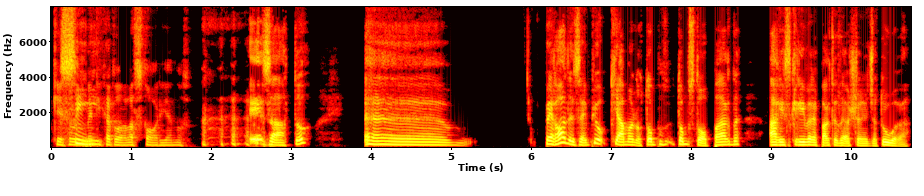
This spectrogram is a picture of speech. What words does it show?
che sono Sì. dimenticato dalla storia. so. esatto. Ehm, però, ad esempio, chiamano Tom, Tom Stoppard a riscrivere parte della sceneggiatura.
